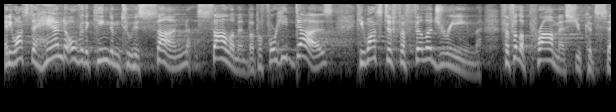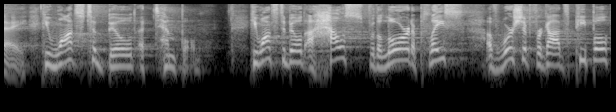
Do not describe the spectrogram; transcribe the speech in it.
And he wants to hand over the kingdom to his son, Solomon. But before he does, he wants to fulfill a dream, fulfill a promise, you could say. He wants to build a temple. He wants to build a house for the Lord, a place of worship for God's people,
